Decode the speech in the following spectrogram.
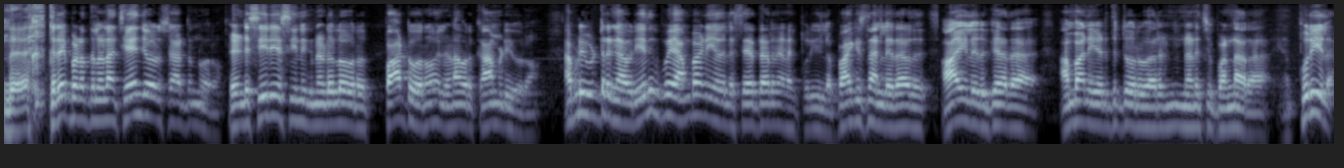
இந்த திரைப்படத்துலலாம் சேஞ்ச் ஓவர் ஷாட்னு வரும். ரெண்டு சீரியஸ் சீனுக்கு நடுவில் ஒரு பாட்டு வரும் இல்லைன்னா ஒரு காமெடி வரும். அப்படி விட்டுருங்க. அவர் எதுக்கு போய் அம்பானி அதில் சேர்த்தாருன்னு எனக்கு புரியல. பாகிஸ்தானில் ஏதாவது ஆயில் இருக்குது அதை அம்பானி எடுத்துகிட்டு வருவாருன்னு நினச்சி பண்ணாரா? எனக்கு புரியல.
